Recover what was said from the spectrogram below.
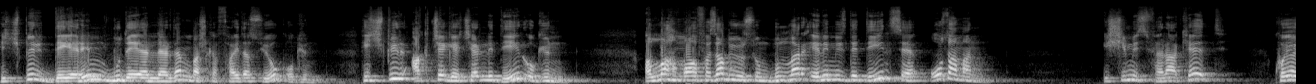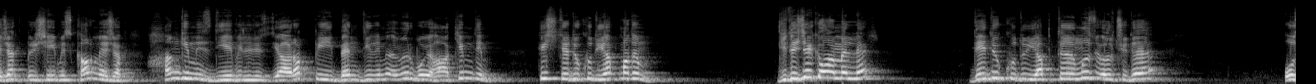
hiçbir değerin bu değerlerden başka faydası yok o gün. Hiçbir akçe geçerli değil o gün. Allah muhafaza buyursun bunlar elimizde değilse o zaman işimiz felaket. Koyacak bir şeyimiz kalmayacak. Hangimiz diyebiliriz ya Rabbi ben dilime ömür boyu hakimdim. Hiç dedikodu yapmadım. Gidecek o ameller. Dedikodu yaptığımız ölçüde o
